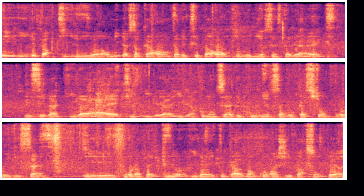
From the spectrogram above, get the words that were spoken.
et il est parti de- en 1940 avec ses parents pour venir s'installer à Aix. Et c'est là qu'il a, Aix, il, a, il a commencé à découvrir sa vocation pour le dessin et pour la peinture. Il a été quand même encouragé par son père,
